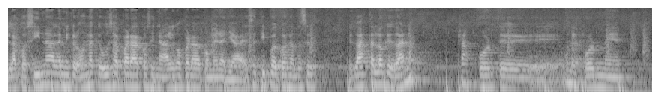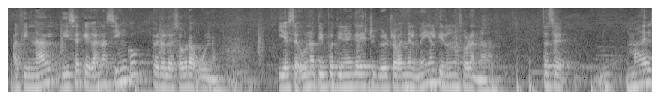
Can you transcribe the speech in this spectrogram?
la cocina, la microondas que usa para cocinar algo para comer allá, ese tipo de cosas. Entonces, gasta lo que gana, transporte, uniforme. Al final dice que gana 5, pero le sobra uno. Y ese uno tipo tiene que distribuir otra vez en el mes y al final no sobra nada. Entonces, más del,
